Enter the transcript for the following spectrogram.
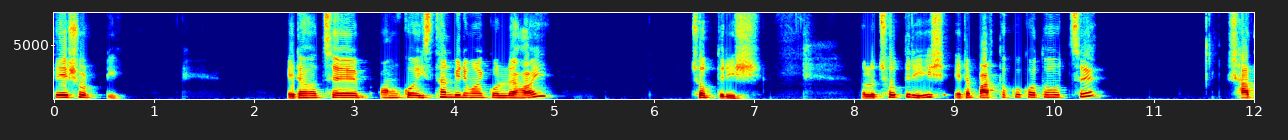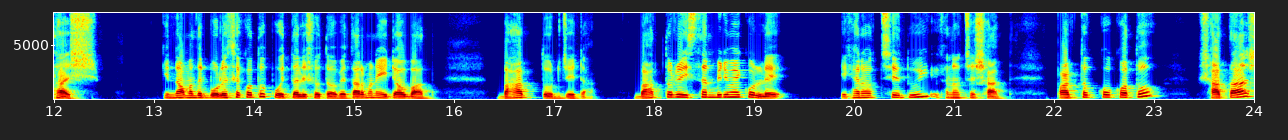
তেষট্টি। এটা হচ্ছে অঙ্ক স্থান বিনিময় করলে হয় ছত্রিশ। তাহলে ছত্রিশ, এটা পার্থক্য কত হচ্ছে? সাতাশ। কিন্তু আমাদের বলেছে কত? পঁয়তাল্লিশ হতে হবে। তার মানে এটাও বাদ। বাহাত্তর যেটা। বাহাত্তরের স্থান বিনিময় করলে এখানে হচ্ছে দুই, এখানে হচ্ছে সাত। পার্থক্য কত? সাতাশ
